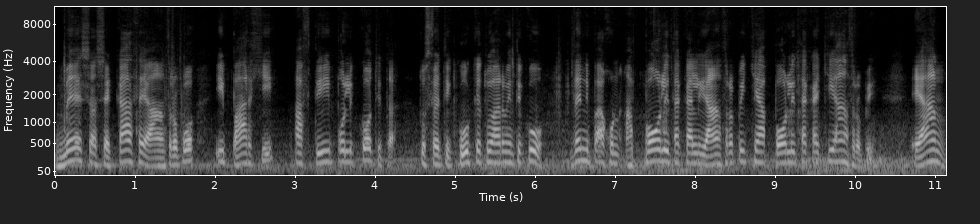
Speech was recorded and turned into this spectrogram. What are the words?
μέσα σε κάθε άνθρωπο υπάρχει αυτή η πολικότητα του θετικού και του αρνητικού. Δεν υπάρχουν απόλυτα καλοί άνθρωποι και απόλυτα κακοί άνθρωποι. Εάν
